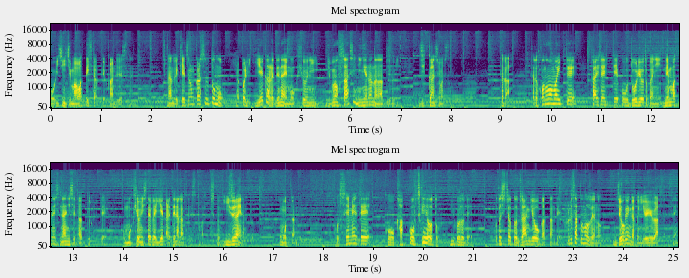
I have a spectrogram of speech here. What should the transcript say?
こう一日回ってきたっていう感じでしたね。なので結論からするともうやっぱり家から出ない目標に自分はふさわしい人間なんだなっていうふうに実感しました。ただただこのまま行って会社行ってこう同僚とかに年末年始何してたって言われてこう目標に従い家から出なかったですとはちょっと言いづらいなと思ったんでこうせめてこう格好をつけようということで今年ちょっと残業多かったんでふるさと納税の上限額に余裕があったんですね。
